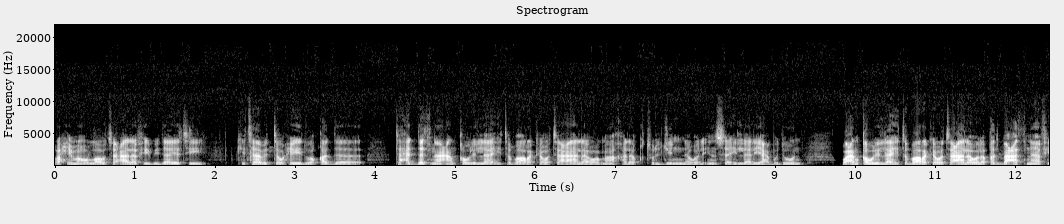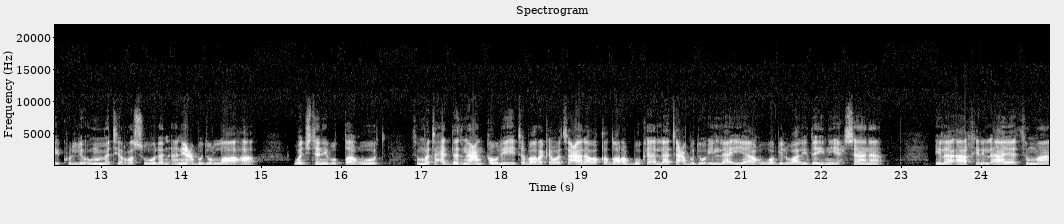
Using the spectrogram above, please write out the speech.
رحمه الله تعالى في بداية كتاب التوحيد وقد تحدثنا عن قول الله تبارك وتعالى وما خلقت الجن والإنس إلا ليعبدون وعن قول الله تبارك وتعالى ولقد بعثنا في كل أمة رسولا أن اعبدوا الله واجتنبوا الطاغوت ثم تحدثنا عن قوله تبارك وتعالى وقضى ربك ألا تعبدوا إلا إياه وبالوالدين إحسانا إلى آخر الآية ثم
